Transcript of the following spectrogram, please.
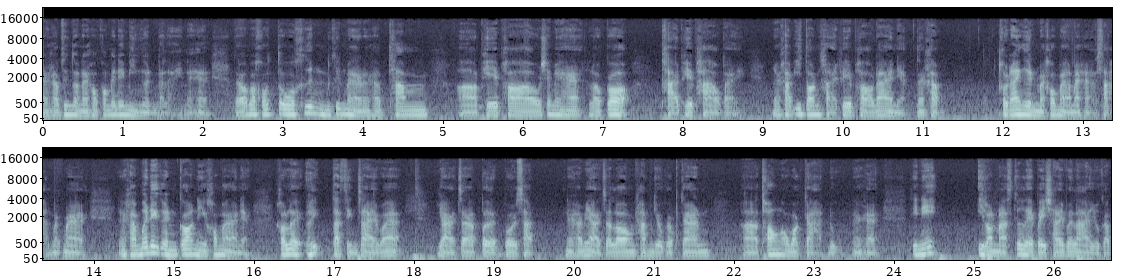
นะครับซึ่งตอนนั้นเขาก็ไม่ได้มีเงินอะไรนะฮะแต่ว่าพอเขาโตขึ้นขึ้นมานะครับทำอ่า PayPal ใช่ไหมฮะแล้วก็ขาย PayPal ไปนะครับอีตอนขาย PayPal ได้เนี่ยนะครับ เขาได้เงินมาเข้ามามาหาศาลมากๆนะครับ เมื่อได้เงินก้อนนี้เข้ามาเนี่ยเขาเลยเฮ้ยตัดสินใจว่าอยากจะเปิดบริษัทนะครับ อยากจะลองทำเกี่ยวกับการท่องอวกาศดูนะครับทีนี้อีลอนมัสก์ก็เลยไปใช้เวลาอยู่กับ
